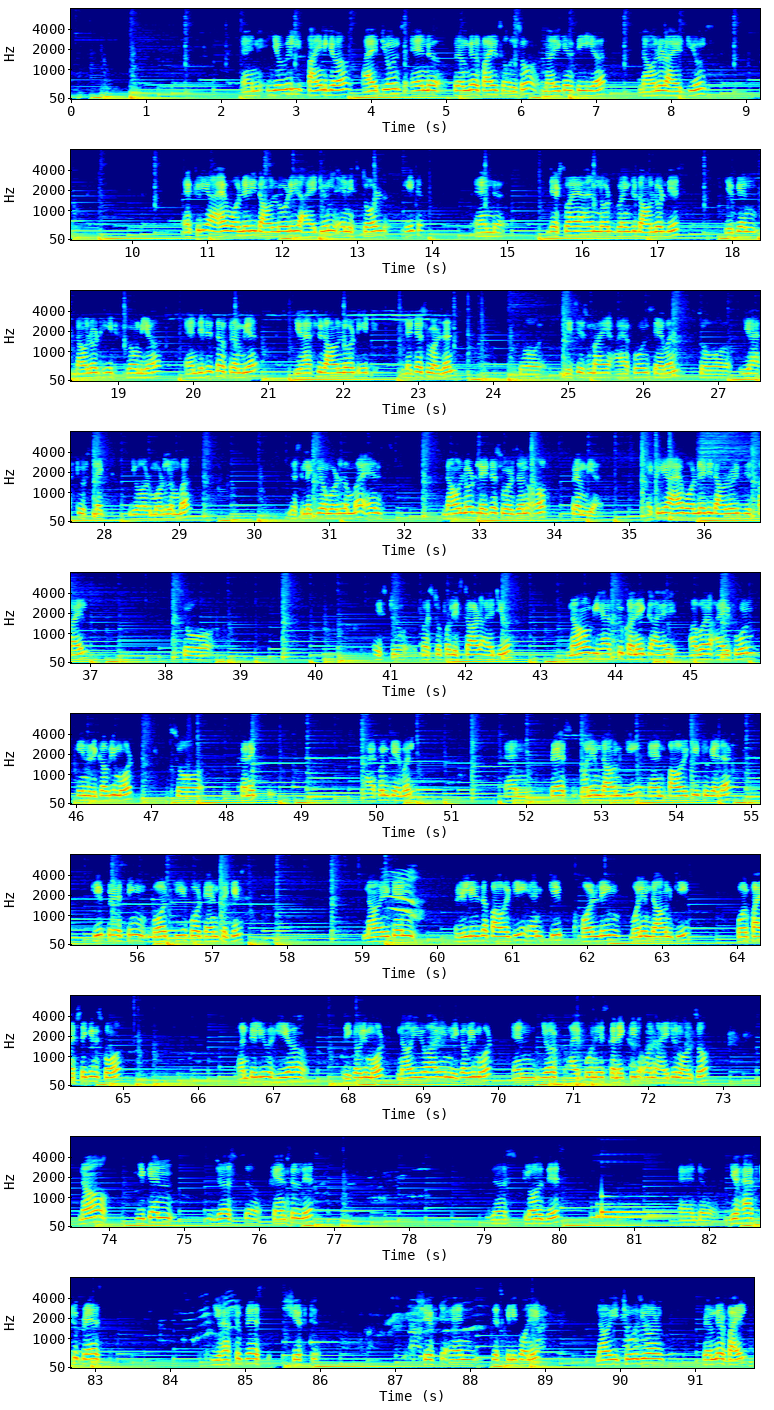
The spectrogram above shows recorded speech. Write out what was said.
And you will find here itunes and firmware files also. Now you can see here download itunes. Actually i have already downloaded itunes and installed it and uh, that's why I am not going to download this. You can download it from here. And this is the firmware. You have to download it latest version. So this is my iPhone 7 so you have to select your model number. Just select your model number and download latest version of firmware. Actually I have already downloaded this file. So first of all start iTunes now we have to connect I, our iphone in recovery mode. So connect iphone cable and press volume down key and power key together. Keep pressing both key for 10 seconds. Now you can release the power key and keep holding volume down key for 5 seconds more until you hear recovery mode. Now you are in recovery mode and your iphone is connected on itunes also now you can just uh, cancel this. Just close this. And uh, you have to press you have to press shift shift and just click on it. Now you choose your firmware file.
